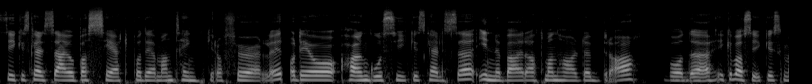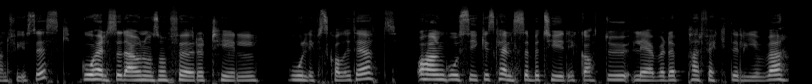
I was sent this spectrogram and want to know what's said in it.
Psykisk helse er jo basert på det man tenker og føler. Og det å ha en god psykisk helse innebærer at man har det bra, både, ikke bare psykisk, men fysisk. God helse det er jo noe som fører til god livskvalitet. Å ha en god psykisk helse betyr ikke at du lever det perfekte livet.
